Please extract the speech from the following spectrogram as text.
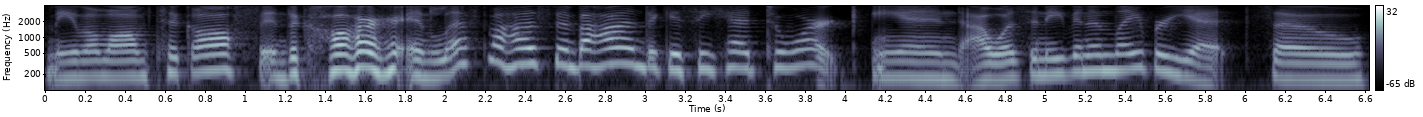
Me and my mom took off in the car and left my husband behind because he had to work and I wasn't even in labor yet. So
